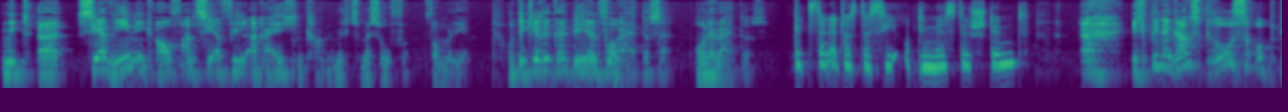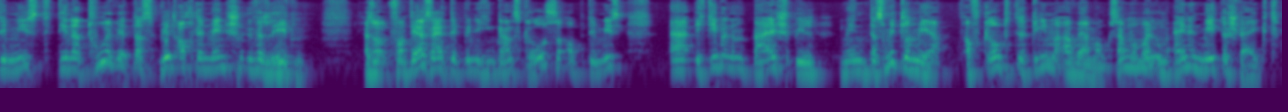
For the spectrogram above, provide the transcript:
mit äh, sehr wenig Aufwand sehr viel erreichen kann. Ich möchte es mal so formulieren. Und die Kirche könnte hier ein Vorreiter sein, ohne weiteres. Gibt es denn etwas, das Sie optimistisch stimmt? Äh, ich bin ein ganz großer Optimist. Die Natur wird das, wird auch den Menschen überleben. Also von der Seite bin ich ein ganz großer Optimist. Äh, ich gebe einem Beispiel, wenn das Mittelmeer aufgrund der Klimaerwärmung, sagen wir mal, um einen Meter steigt,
